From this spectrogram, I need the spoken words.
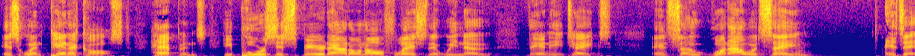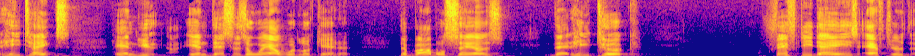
is when Pentecost happens. He pours his spirit out on all flesh that we know. Then he takes, and so what I would say is that he takes, and you, and this is the way I would look at it. The Bible says that he took 50 days after the,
